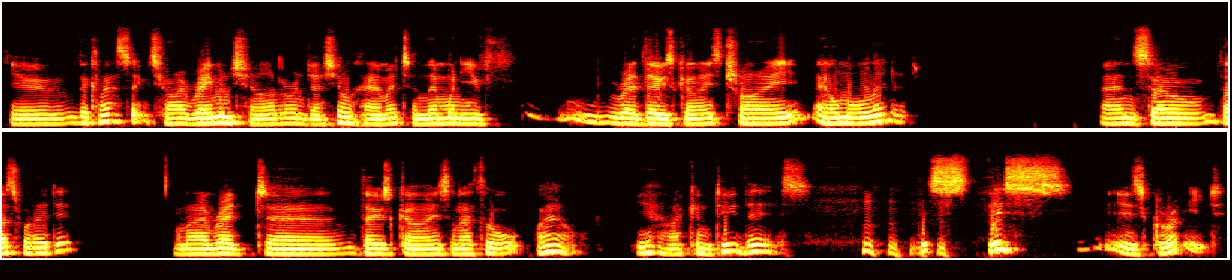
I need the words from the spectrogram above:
you know, the classics, try Raymond Chandler and Dashiell Hammett. And then when you've read those guys, try Elmore Leonard. And so that's what I did. And I read uh, those guys, and I thought, wow, yeah, I can do this. this this is great.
